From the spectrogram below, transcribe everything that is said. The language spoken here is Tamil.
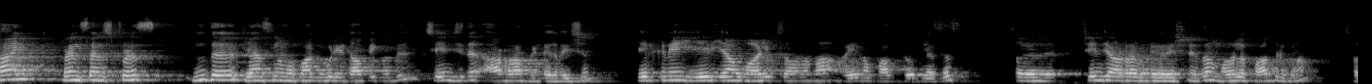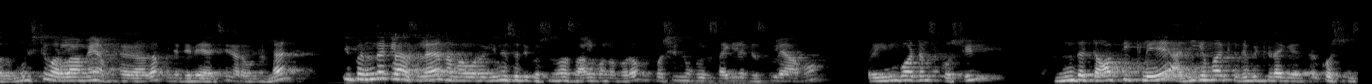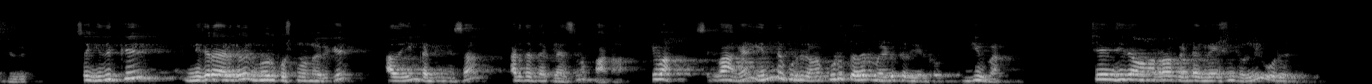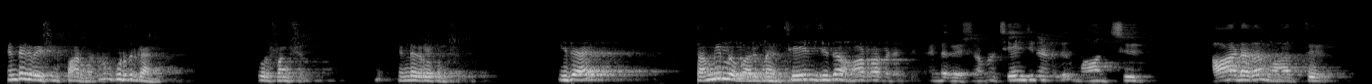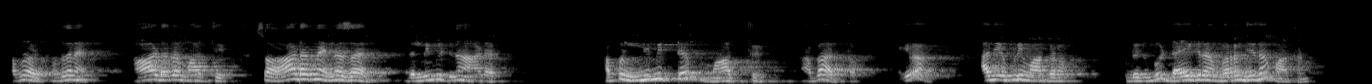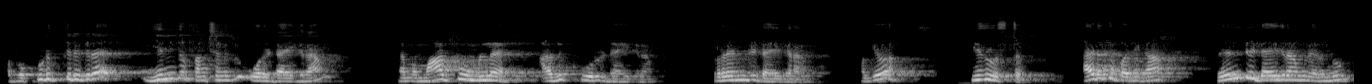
ஹாய் ஃப்ரெண்ட்ஸ் அண்ட் ஸ்டூடெண்ட்ஸ் இந்த கிளாஸில் நம்ம பார்க்கக்கூடிய டாபிக் வந்து change the order of integration ஏற்கனவே ஏரியா வால்யூம் சம்மந்தமாக நிறைய நம்ம பார்த்துட்டோம் classes so change order of integration தான் முதல்ல பார்த்துருக்கணும். ஸோ அதை முடிச்சுட்டு வரலாமே அப்படிங்கிறதுக்காக தான் கொஞ்சம் டிலே ஆச்சு வேறு ஒன்றும் இல்லை. இப்போ இந்த கிளாஸில் நம்ம ஒரு யூனிவர்சிட்டி கொஸ்டின் தான் சால்வ் பண்ண போகிறோம் கொஸ்டின் உங்களுக்கு சைடில் டிஸ்பிளே ஆகும். ஒரு இம்பார்ட்டன்ஸ் கொஸ்டின் இந்த டாப்பிக்லேயே அதிகமாக ரிப்பீட்டடாக கேட்ட கொஸ்டின்ஸ் இது. ஸோ இதுக்கு நிகராக இருக்கிற இன்னொரு கொஸ்டின் ஒன்று இருக்குது அதையும் கண்டினியூஸாக அடுத்தடுத்த கிளாஸில் பார்க்கலாம். ஓகேவா சரி வாங்க. என்ன கொடுத்துருக்காங்க? கொடுத்ததை நம்ம எடுத்தது இருக்கும். Given change the order of integration சொல்லி ஒரு இன்டகிரேஷன் ஃபார்மேட்டில் கொடுத்துருக்காங்க. ஒரு ஃபங்க்ஷன் இன்டகிரல் ஃபங்க்ஷன் இதை தமிழில் பாருங்களேன். Change the order of integration அப்புறம் சேஞ்சுன்னு என்னது? மாற்று. ஆர்டரை மாற்று அப்படின்னு அர்த்தம். தானே ஆர்டரை மாற்று ஸோ ஆர்டர்னா என்ன சார் இந்த லிமிட் தான் ஆர்டர் அப்போ லிமிட்டை மாற்று அதான் அர்த்தம். ஓகேவா? அது எப்படி மாற்றணும் அப்படிங்கும்போது டயக்ராம் வரைஞ்சி தான் மாற்றணும் அப்போ கொடுத்துருக்கிற இந்த ஃபங்க்ஷனுக்கு ஒரு டயக்ராம் நம்ம மாற்றுவோம்ல அதுக்கு ஒரு டயக்ராம் ரெண்டு டயக்ராம் ஓகேவா? இது ஒரு ஸ்டெப் அடுத்து பார்த்தீங்கன்னா ரெண்டு டயக்ராம்ல இருந்தும்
